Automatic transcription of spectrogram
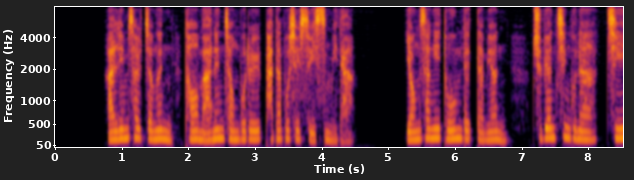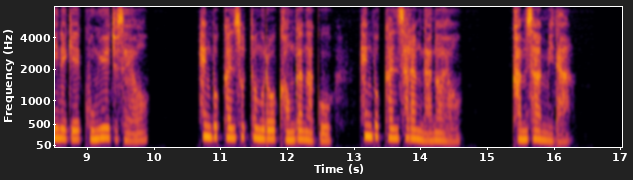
알림 설정은 더 많은 정보를 받아보실 수 있습니다. 영상이 도움됐다면 주변 친구나 지인에게 공유해 주세요. 행복한 소통으로 건강하고 행복한 사랑 나눠요. 감사합니다.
